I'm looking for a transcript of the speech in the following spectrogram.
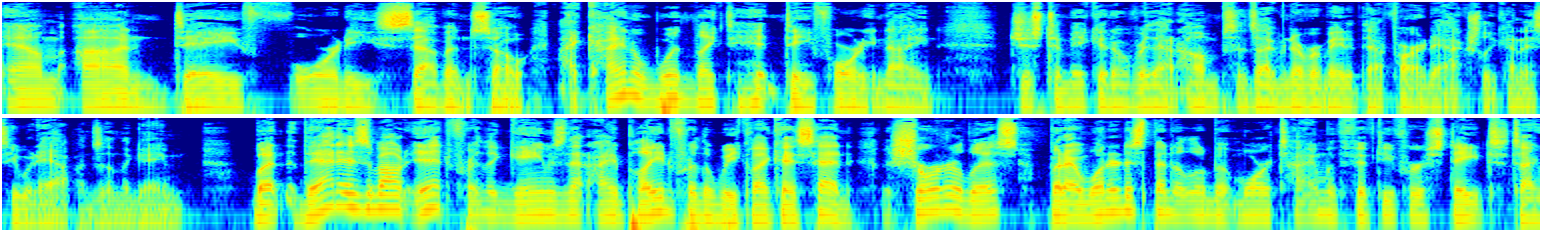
am on day 47, so I kind of would like to hit day 49 just to make it over that hump since I've never made it that far to actually kind of see what happens in the game. But that is about it for the games that I played for the week. Like I said, shorter list, but I wanted to spend a little bit more time with 51st State since I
